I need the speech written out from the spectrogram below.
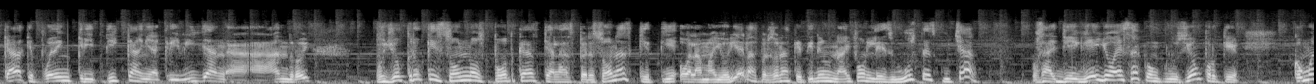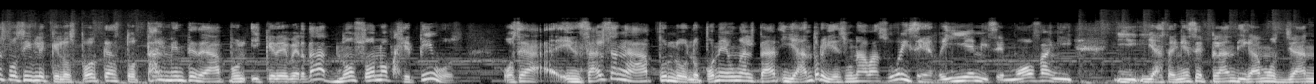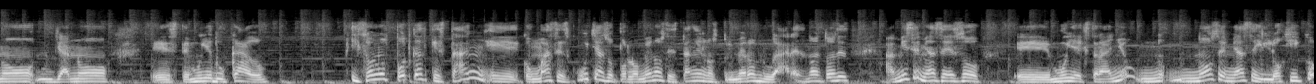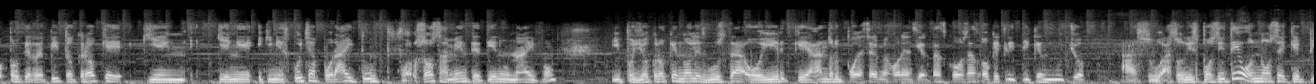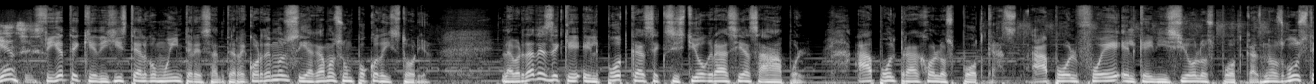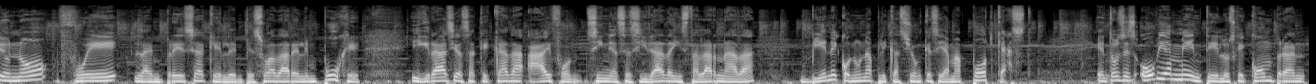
cada que pueden critican y acribillan a, a Android, pues yo creo que son los podcasts que a las personas que tienen, o a la mayoría de las personas que tienen un iPhone les gusta escuchar. O sea, llegué yo a esa conclusión porque ¿cómo es posible que los podcasts totalmente de Apple y que de verdad no son objetivos? O sea, ensalzan a Apple, lo, lo ponen en un altar y Android es una basura y se ríen y se mofan y, y, hasta en ese plan, digamos, ya no, ya no, este, muy educado. Y son los podcasts que están eh, con más escuchas o por lo menos están en los primeros lugares, ¿no? Entonces, a mí se me hace eso eh, muy extraño, no, no, se me hace ilógico porque, repito, creo que quien, quien, eh, quien escucha por iTunes forzosamente tiene un iPhone y pues yo creo que no les gusta oír que Android puede ser mejor en ciertas cosas o que critiquen mucho a su, a su dispositivo. No sé qué pienses. Fíjate que dijiste algo muy interesante. Recordemos y hagamos un poco de historia. La verdad es de que el podcast existió gracias a Apple. Apple trajo los podcasts. Apple fue el que inició los podcasts. Nos guste o no, fue la empresa que le empezó a dar el empuje. Y gracias a que cada iPhone, sin necesidad de instalar nada, viene con una aplicación que se llama Podcast. Entonces, obviamente, los que compran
